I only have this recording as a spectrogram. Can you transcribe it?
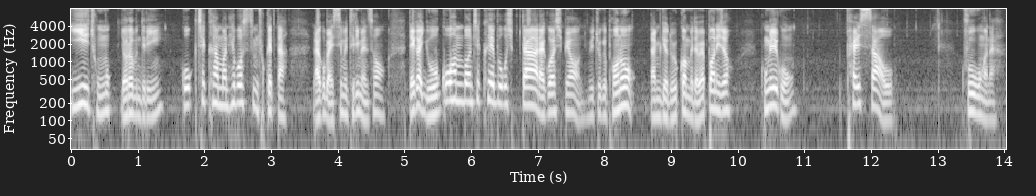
이 종목 여러분들이 꼭 체크 한번 해보셨으면 좋겠다 라고 말씀을 드리면서 내가 요거 한번 체크해 보고 싶다 라고 하시면 위쪽에 번호 남겨 놓을 겁니다. 몇 번이죠? 010 845 9501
